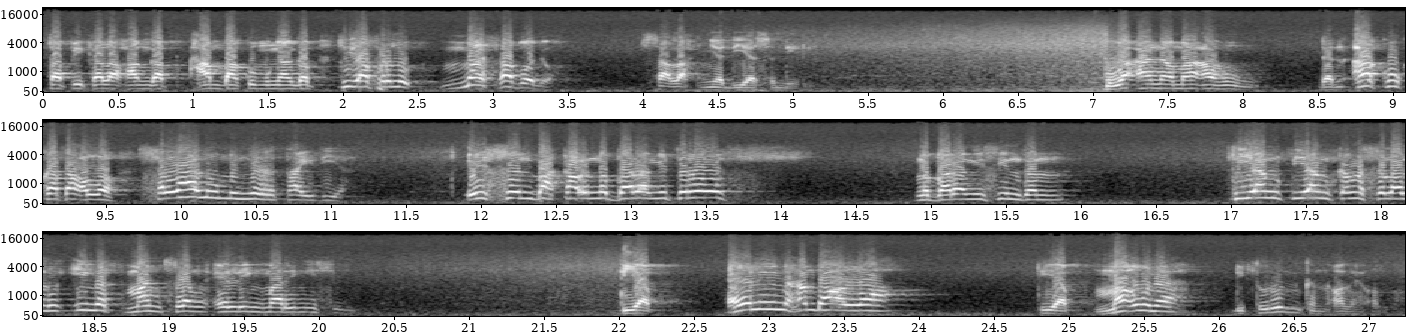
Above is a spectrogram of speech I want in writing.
Tapi kalau anggap hambaku menganggap tidak perlu, masa bodoh. Salahnya dia sendiri. Wa ana ma'ahu. Dan aku kata Allah selalu menyertai dia. Isun bakal ngebarangi terus. Ngebarangi sinten. Tiang-tiang kang selalu ingat manclang eling maring isun. Tiap eling hamba Allah tiap maunah diturunkan oleh Allah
